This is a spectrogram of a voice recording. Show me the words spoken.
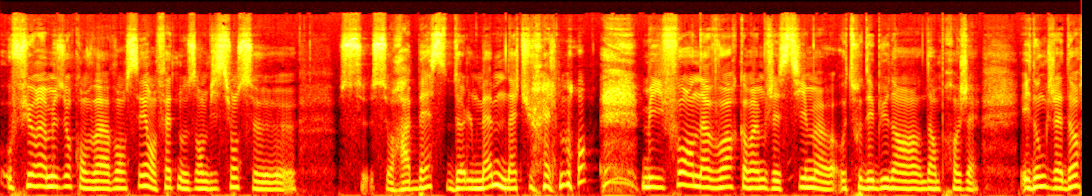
au fur et à mesure qu'on va avancer, en fait, nos ambitions se se, rabaisse d'elle-même naturellement, mais il faut en avoir quand même, j'estime, euh, au tout début d'un projet. Et donc j'adore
